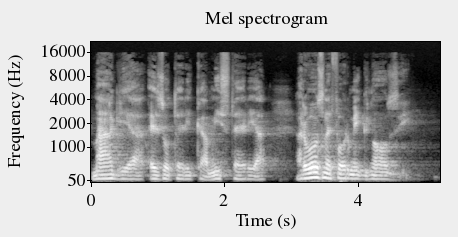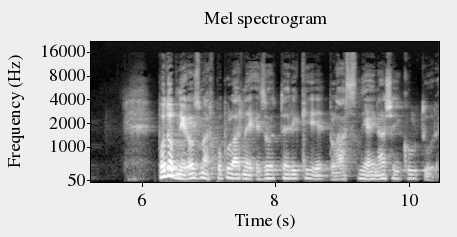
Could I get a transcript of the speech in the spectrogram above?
mágia, ezoterika, mystéria a rôzne formy gnózy. Podobný rozmach populárnej ezoteriky je vlastný aj našej kultúre.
